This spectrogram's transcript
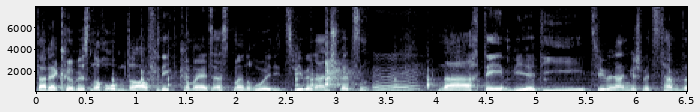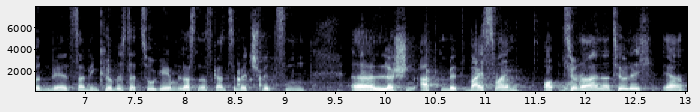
Da der Kürbis noch oben drauf liegt, können wir jetzt erstmal in Ruhe die Zwiebeln anschwitzen. Nachdem wir die Zwiebeln angeschwitzt haben, würden wir jetzt dann den Kürbis dazugeben, lassen das Ganze mitschwitzen, äh, löschen ab mit Weißwein. Optional Ja. natürlich. Ja?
